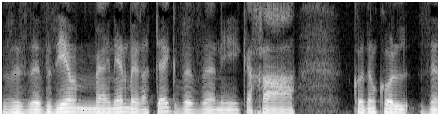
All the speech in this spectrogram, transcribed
וזה, וזה יהיה מעניין, מרתק, ו, ואני ככה, קודם כל, זה,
